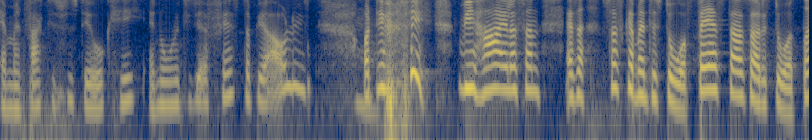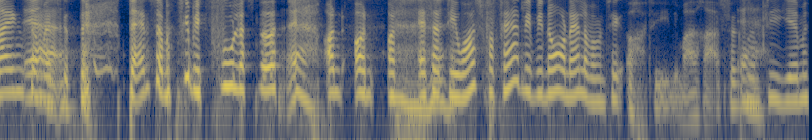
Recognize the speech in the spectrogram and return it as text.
at man faktisk synes, det er okay, at nogle af de der fester bliver aflyst. Ja. Og det er fordi, vi har ellers sådan, altså, så skal man til store fester, så er det store drinks, ja. Og man skal danse, og man skal blive fuld og sådan noget. Ja. Og, og, og altså, det er jo også forfærdeligt, vi når en alder, hvor man tænker, åh, det er egentlig meget rart, så kan Ja. man blive hjemme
